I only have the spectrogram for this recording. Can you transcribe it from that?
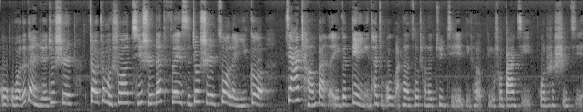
我我的感觉就是照这么说，其实 Netflix 就是做了一个。加长版的一个电影，它只不过把它做成了剧集，比如说，比如说八集或者是十集，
